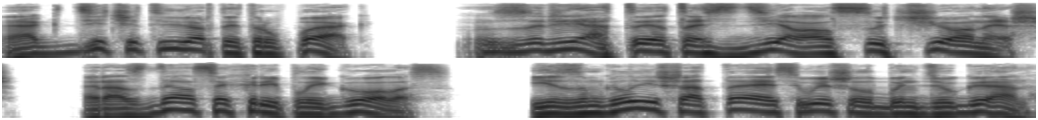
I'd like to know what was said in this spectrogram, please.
А где четвертый трупак? «Зря ты это сделал, сученыш!» Раздался хриплый голос. Из мглы, шатаясь, вышел бандюган.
